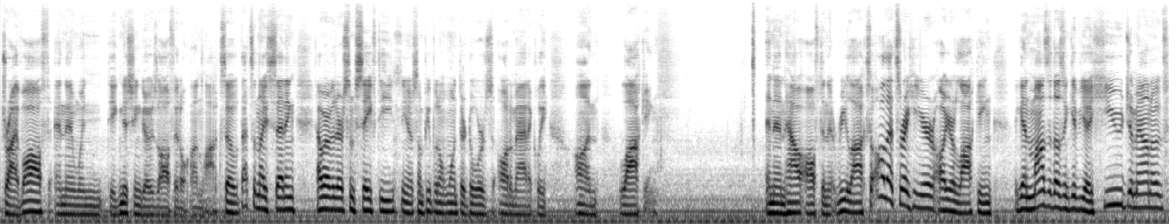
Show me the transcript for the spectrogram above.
drive off and then when the ignition goes off, it'll unlock. So that's a nice setting. However, there's some safety, you know, some people don't want their doors automatically unlocking and then how often it relocks. So all that's right here, all your locking. Again, Mazda doesn't give you a huge amount of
